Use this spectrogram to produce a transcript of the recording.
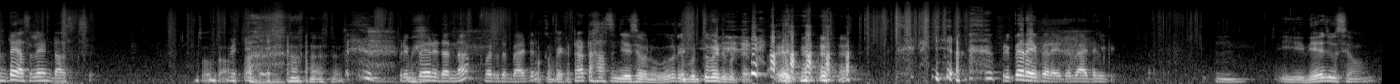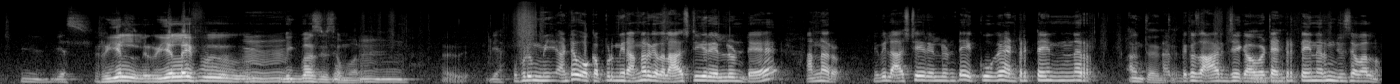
ఉంటాయి అసలేం టాస్క్స్ చూద్దాం. ప్రిపేర్డ్ అన్న ఫర్ ద బ్యాటిల్ ఒక వికటాటహాసం చేసావు నువ్వు నేను గుర్తుపెట్టుకుంటా. ప్రిపేర్ అయిపోయారు అయితే బ్యాటిల్కి ఇదే చూసాము yes real real life Bigg Boss చూసాం మనం. అది. ఇప్పుడు మీ అంటే ఒకప్పుడు మీరు అన్నారు కదా లాస్ట్ ఇయర్ ఎల్లుంటే అన్నారు. మేబీ లాస్ట్ ఇయర్ ఎల్లుంటే ఎక్కువగా ఎంటర్టైనర్ అంతే బికాజ్ ఆర్జే కాబట్టి ఎంటర్టైనర్ని చూసేవాళ్ళం.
